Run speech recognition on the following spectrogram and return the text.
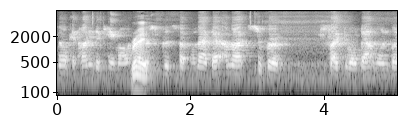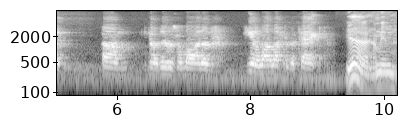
Milk and Honey that came out, Right. There's good stuff on that. That I'm not super psyched about that one, but um, you know, there was a lot of he had a lot left in the tank. Yeah, I mean,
